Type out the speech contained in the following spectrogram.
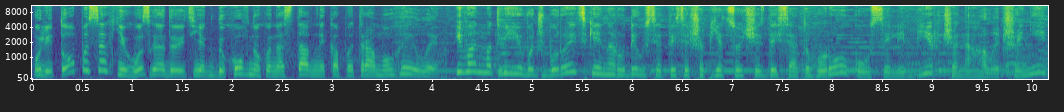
У літописах його згадують як духовного наставника Петра Могили. Іван Матвійович Борецький народився 1560 року у селі Бірча на Галичині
